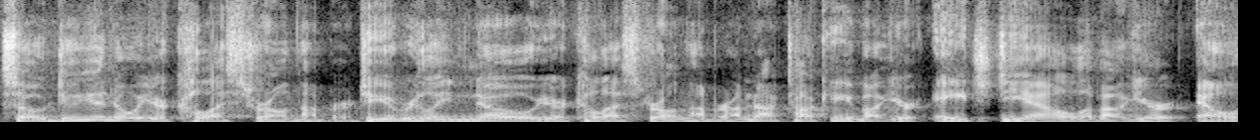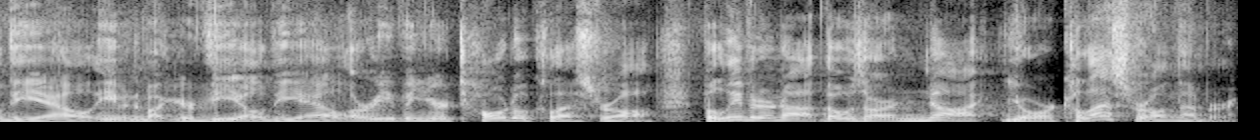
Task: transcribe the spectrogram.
So, do you know your cholesterol number? Do you really know your cholesterol number? I'm not talking about your HDL, about your LDL, even about your VLDL, or even your total cholesterol. Believe it or not, those are not your cholesterol number.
